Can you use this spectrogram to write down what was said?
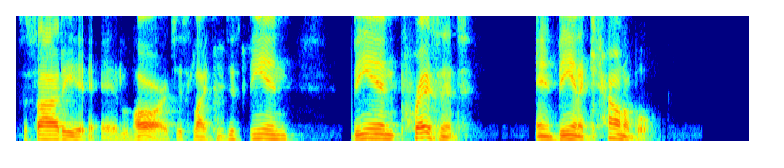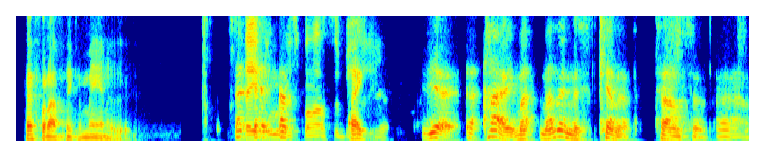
society at, at large. It's like just being being present and being accountable. That's what I think of manhood. Taking responsibility. Yeah. Hi, my, my name is Kenneth Thompson. Uh,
